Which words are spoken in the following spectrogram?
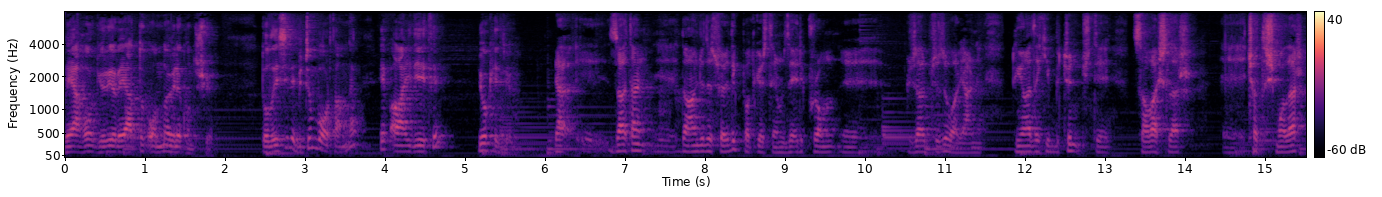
veya hor görüyor veya da onunla öyle konuşuyor. Dolayısıyla bütün bu ortamlar hep aidiyeti yok ediyor. Ya e, zaten e, daha önce de söyledik podcastlerimizde Eric Fromm'un güzel bir sözü var. Yani dünyadaki bütün işte savaşlar, e, çatışmalar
